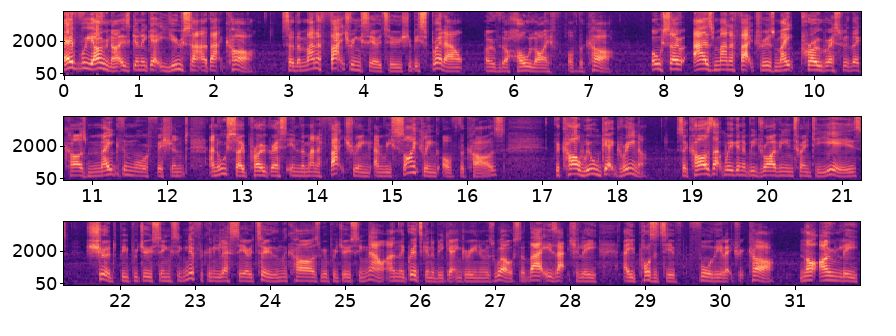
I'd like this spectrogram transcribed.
Every owner is going to get use out of that car. So the manufacturing CO2 should be spread out over the whole life of the car. Also, as manufacturers make progress with their cars, make them more efficient, and also progress in the manufacturing and recycling of the cars, the car will get greener. So cars that we're going to be driving in 20 years should be producing significantly less CO2 than the cars we're producing now, and the grid's going to be getting greener as well. So that is actually a positive for the electric car. Not only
